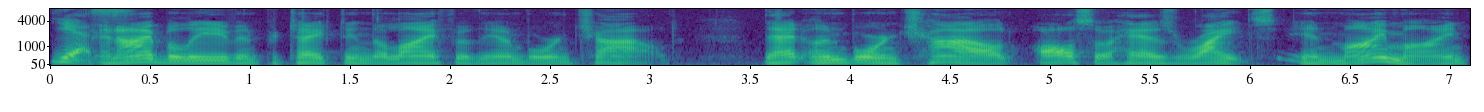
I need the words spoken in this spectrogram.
Yes. And I believe in protecting the life of the unborn child. That unborn child also has rights in my mind,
